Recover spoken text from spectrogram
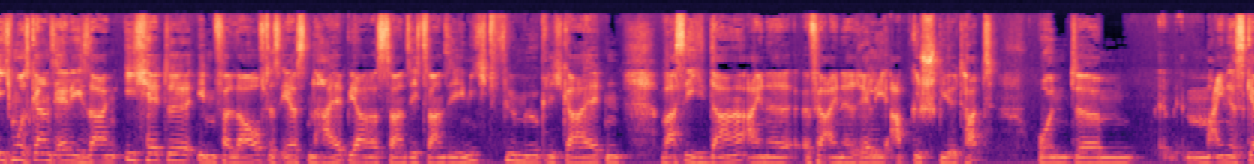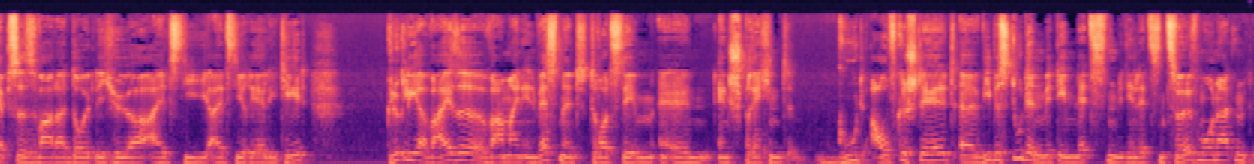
ich muss ganz ehrlich sagen, ich hätte im Verlauf des ersten Halbjahres 2020 nicht für möglich gehalten, was sich da eine, für eine Rallye abgespielt hat. Und ähm, meine Skepsis war da deutlich höher als die, als die Realität. Glücklicherweise war mein Investment trotzdem äh, entsprechend gut aufgestellt. Äh, wie bist du denn mit dem letzten, mit den letzten zwölf Monaten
